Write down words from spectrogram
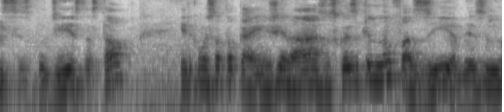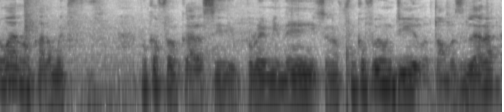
esses budistas e tal. Ele começou a tocar em ginásios, coisas que ele não fazia mesmo. Ele não era um cara muito nunca foi um cara assim proeminente, nunca foi um Dylan, tal, mas ele era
